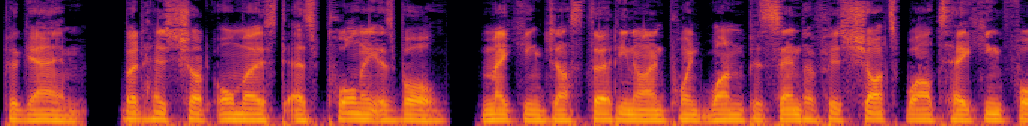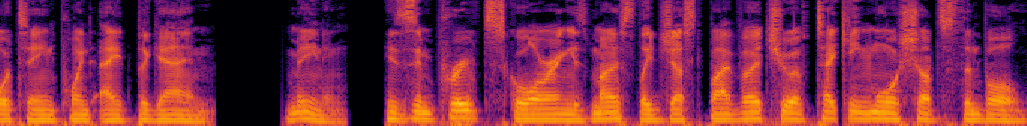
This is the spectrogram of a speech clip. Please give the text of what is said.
per game, but has shot almost as poorly as Ball, making just 39.1% of his shots while taking 14.8 per game. Meaning, his improved scoring is mostly just by virtue of taking more shots than Ball.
